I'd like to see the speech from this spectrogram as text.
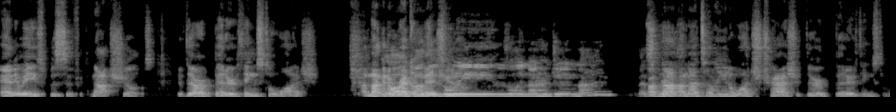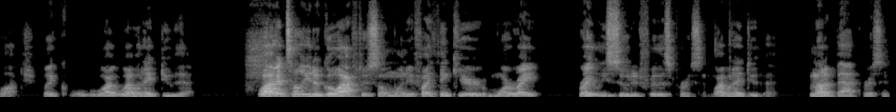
anime specific, not shows. If there are better things to watch, I'm not gonna oh, recommend no, there's you. Only, there's only 909. That's I'm crazy. not. I'm not telling you to watch trash if there are better things to watch. Like, why? Why would I do that? Why would I tell you to go after someone if I think you're more right, rightly suited for this person? Why would I do that? I'm not a bad person.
